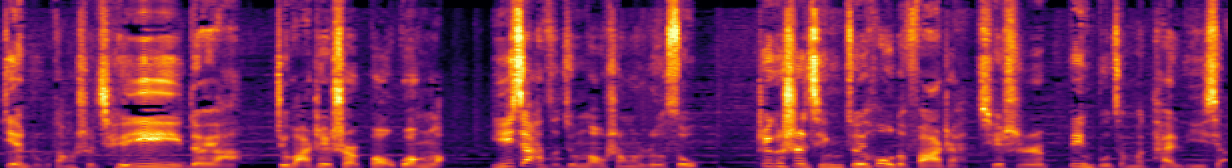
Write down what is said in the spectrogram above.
店主当时气的呀，就把这事儿曝光了，一下子就闹上了热搜。这个事情最后的发展其实并不怎么太理想，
